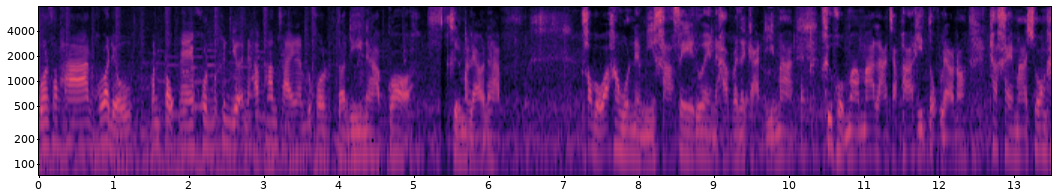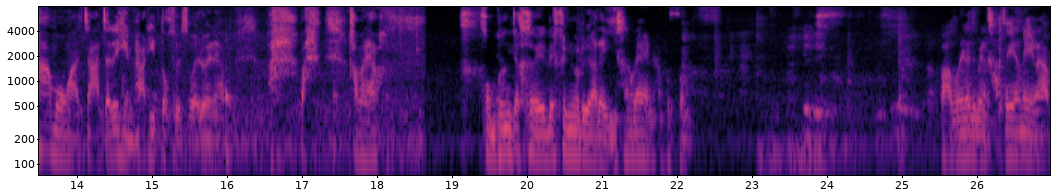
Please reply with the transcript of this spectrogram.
บนสะพาน เพราะว่าเดี๋ยวมันตกไงคนมันขึ้นเยอะนะครับ ห้ามใช้นะทุกคนตอนนี้นะครับก็ขึ้นมาแล้วนะครับ เขาบอกว่าข้างบนเนี่ยมีคาเฟ่ด้วยนะครับบรรยากาศดีมาก คือผมมามาหลังจากพระอาทิตย์ตกแล้วเนาะถ้าใครมาช่วง5โมงอะจะจะได้เห็นพระอาทิตย์ตกสวยๆด้วยนะครับอะไปเข้ามาแล้ว ผมเพิ่งจะเคยได้ขึ้นเรืออะไรอย่างนี้ครั้งแรกนะครับทุกคนว้าตรงนี้ก็จะเป็นคาเฟ่นั่นเองนะครับ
